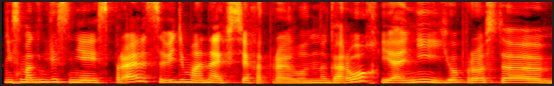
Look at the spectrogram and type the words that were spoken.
не смогли с ней справиться. Видимо, она их всех отправила на горох, и они ее просто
